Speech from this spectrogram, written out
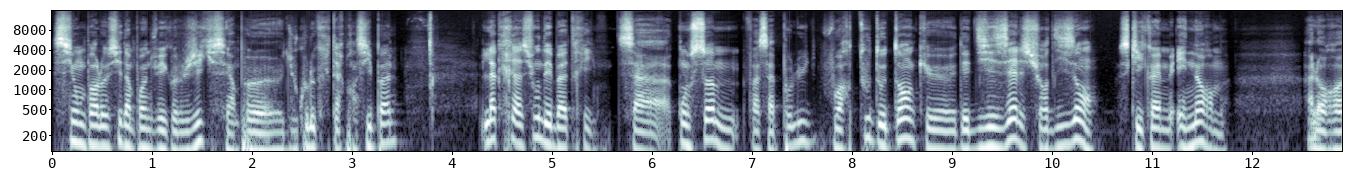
si on parle aussi d'un point de vue écologique, c'est un peu euh, du coup le critère principal. La création des batteries, ça consomme, enfin ça pollue voire tout autant que des diesels sur 10 ans, ce qui est quand même énorme. Alors,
